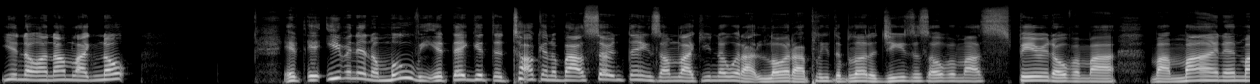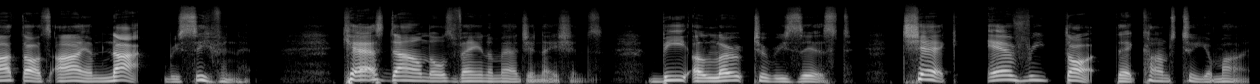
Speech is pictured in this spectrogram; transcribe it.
you know, and I'm like, nope, if it, even in a movie, if they get to talking about certain things, I'm like, you know what, I Lord, I plead the blood of Jesus over my spirit, over my my mind and my thoughts. I am not receiving that. Cast mm. down those vain imaginations. Be alert to resist. Check every thought that comes to your mind.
